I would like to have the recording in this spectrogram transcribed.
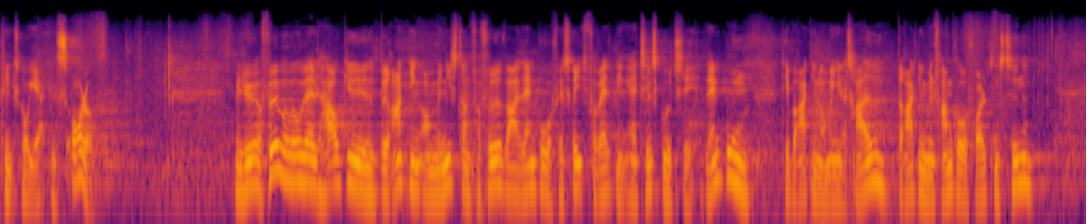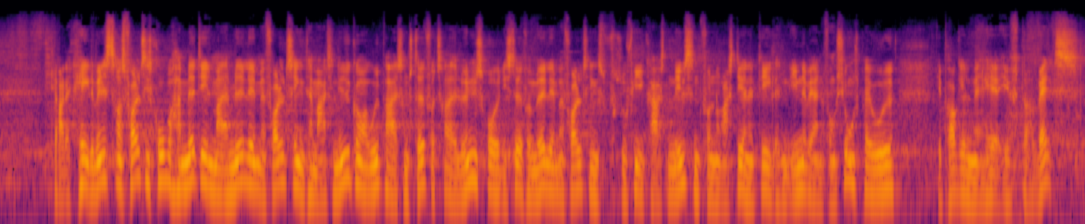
Klingsgaard Jerkels overlov. Miljø- og Fødevareudvalget har afgivet beretning om ministeren for Fødevare, Landbrug og Fiskeris forvaltning af tilskud til landbrugen. Det er beretning nummer 31. Beretningen vil fremgå af Folketingstidende. Det radikale Venstres folketingsgruppe har meddelt mig, at medlem af Folketinget, hr. Martin Lidegaard, udpeget som stedfortræder i Lønningsrådet i stedet for medlem af Folketinget, Sofie Carsten Nielsen, for den resterende del af den indeværende funktionsperiode. Det pågældende er herefter valgt.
